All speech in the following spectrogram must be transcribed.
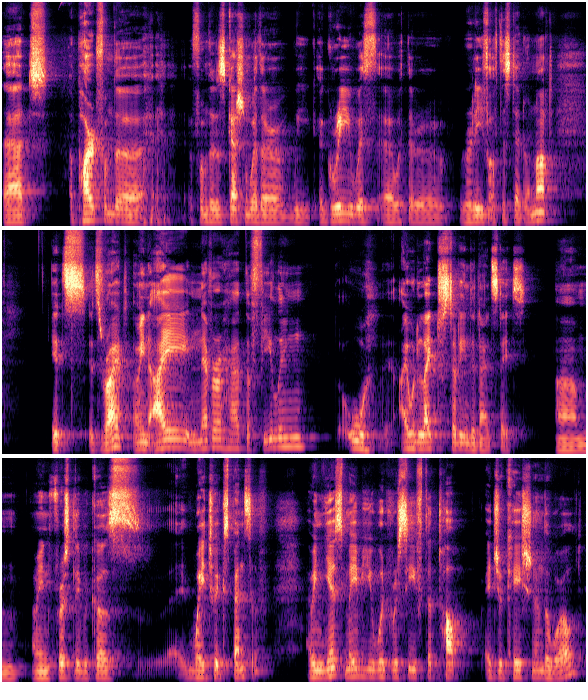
that apart from the from the discussion whether we agree with uh, with the relief of this debt or not, it's it's right. I mean, I never had the feeling, oh, I would like to study in the United States. Um, I mean, firstly because way too expensive. I mean, yes, maybe you would receive the top education in the world,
